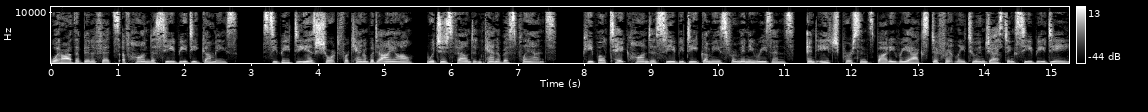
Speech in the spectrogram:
What are the benefits of Honda CBD gummies? CBD is short for cannabidiol, which is found in cannabis plants. People take Honda CBD gummies for many reasons, and each person's body reacts differently to ingesting CBD.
